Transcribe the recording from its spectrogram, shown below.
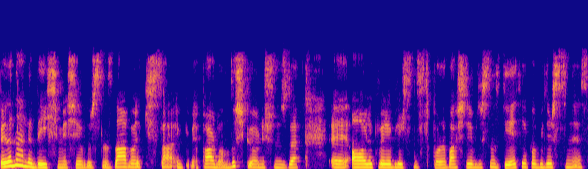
Bedenen de değişim yaşayabilirsiniz. Daha böyle kişisel, pardon dış görünüşünüze e, ağırlık verebilirsiniz, spora başlayabilirsiniz, diyet yapabilirsiniz,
